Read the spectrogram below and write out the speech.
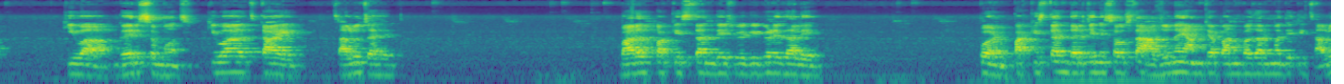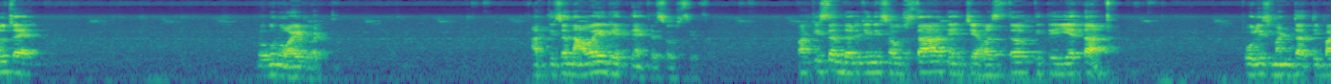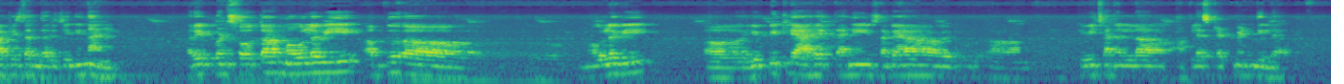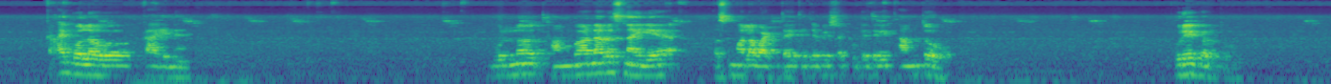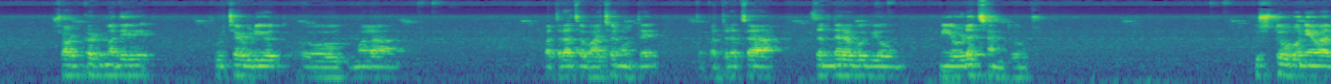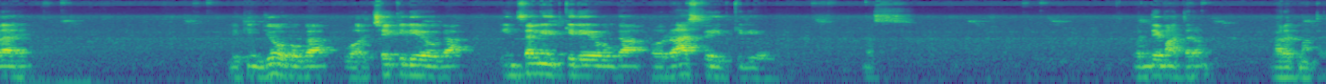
किंवा गैरसमज किंवा काय चालूच आहेत? भारत पाकिस्तान देश वेगवेगळे झाले. पण पाकिस्तान दर्जिनी संस्था अजूनही आमच्या पानबाजारमध्ये ती चालूच आहे. बघून वाईट वाटतं. आता तिचं नावही घेत नाही त्या संस्थेचं. पाकिस्तान दर्जिनी संस्था त्यांचे हस्तक तिथे येतात. पोलीस म्हणतात ती पाकिस्तान दर्जिनी नाही. अरे पण स्वतः मौलवी अब्दुल मौलवी युपीतले आहेत. त्यांनी सगळ्या टी व्ही चॅनलला आपल्या स्टेटमेंट दिलं आहे काय बोलावं काय नाही. बोलणं थांबवणारच नाही आहे असं मला वाटतंय. त्याच्यापेक्षा कुठेतरी थांबतो. पुरे करतो. शॉर्टकटमध्ये पुढच्या व्हिडिओत तुम्हाला पत्राचं वाचन होतं आहे तर पत्राचा संदर्भ घेऊन मी एवढंच सांगतो. कुछ तो होने वाला है लेकिन जो होगा वो अच्छे के लिए होगा इंसान हित के लिए होगा और राष्ट्र हित के लिए होगा. बस. वंदे मातरम भारत माता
